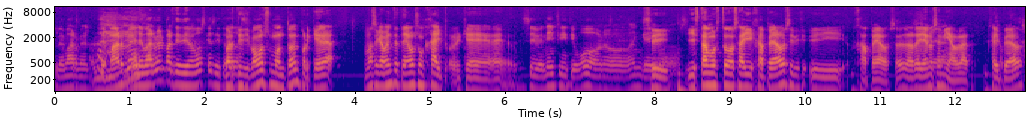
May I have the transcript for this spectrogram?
El de Marvel. el de El de Marvel. Participamos casi todos. Participamos un montón porque era, básicamente teníamos un hype que Sí, venía Infinity War o Endgame. Sí, o- y estamos todos ahí japeados y, y japeados, ¿sabes? Ahora ya no sé ni hablar, hypeados.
